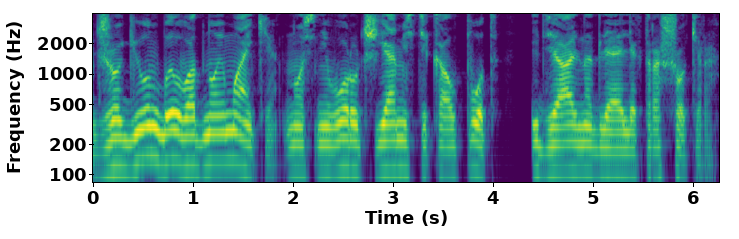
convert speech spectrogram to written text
Джо Гюн был в одной майке, но с него ручьями стекал пот, идеально для электрошокера.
